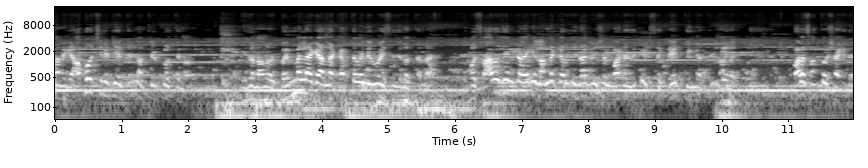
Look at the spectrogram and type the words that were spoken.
ನನಗೆ ಆಪರ್ಚುನಿಟಿ ಅಂತೇಳಿ ನಾನು ತಿಳ್ಕೊಳ್ತೀನಿ ನಾನು. ಇದು ನಾನು ಬೆಂಬಲಾಗೆ ಅಲ್ಲ, ಕರ್ತವ್ಯ ನಿರ್ವಹಿಸಿದಿಲ್ಲ ಅಂತಲ್ಲ, ಒಬ್ಬ ಸಾರ್ವಜನಿಕರಾಗಿ ನನ್ನ ಕರೆದು ಇನಾಗ್ರೇಷನ್ ಮಾಡೋದಕ್ಕೆ ಇಟ್ಸ್ ಎ ಗ್ರೇಟ್ ಥಿಂಗ್ ಅಂತ ಹೇಳಿ ಭಾಳ ಸಂತೋಷ ಆಗಿದೆ.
